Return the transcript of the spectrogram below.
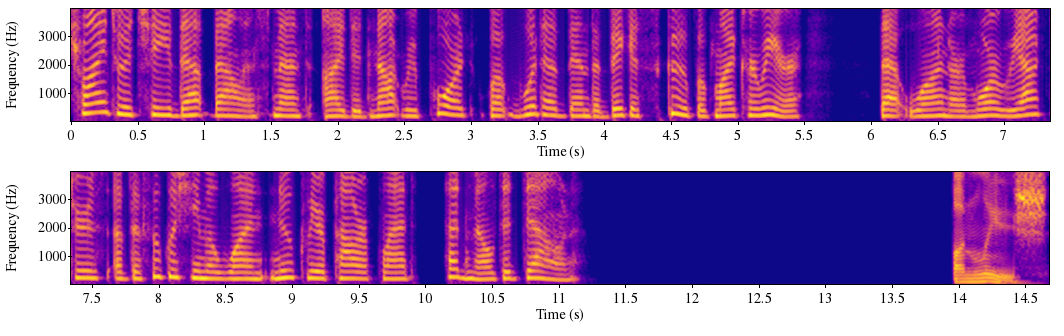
Trying to achieve that balance meant I did not report what would have been the biggest scoop of my career that one or more reactors of the Fukushima 1 nuclear power plant had melted down. Unleash.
